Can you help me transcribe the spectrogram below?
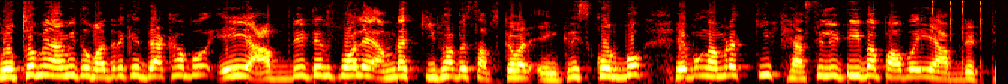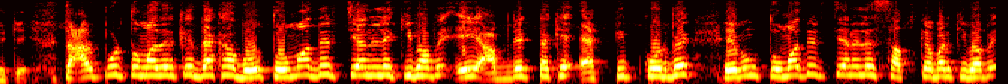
প্রথমে আমি তোমাদেরকে দেখাবো এই আপডেটের ফলে আমরা কীভাবে সাবস্ক্রাইবার ইনক্রিজ করব এবং আমরা কি ফ্যাসিলিটি বা পাবো এই আপডেট থেকে। তারপর তোমাদেরকে দেখাবো তোমাদের চ্যানেলে কীভাবে এই আপডেটটাকে অ্যাক্টিভ করবে এবং তোমাদের চ্যানেলের সাবস্ক্রাইবার কীভাবে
